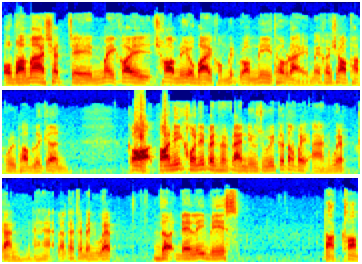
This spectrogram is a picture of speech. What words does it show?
โอบามาชัดเจน ไม่ค่อยชอบนโยบายของมิ t รอมนี่เท่าไหร่ ไม่ค่อยชอบพรรครีพับลิกันก็ตอนนี้คนที่เป็นแฟนๆ Newsweek ก็ต้องไปอ่านเว็บกันนะฮะแล้วก็จะเป็นเว็บ the daily beast com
